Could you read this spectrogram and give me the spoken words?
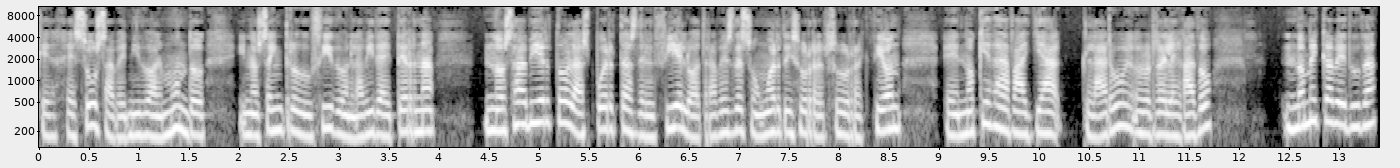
que Jesús ha venido al mundo y nos ha introducido en la vida eterna, nos ha abierto las puertas del cielo a través de su muerte y su resurrección, eh, no quedaba ya claro, relegado no me cabe duda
